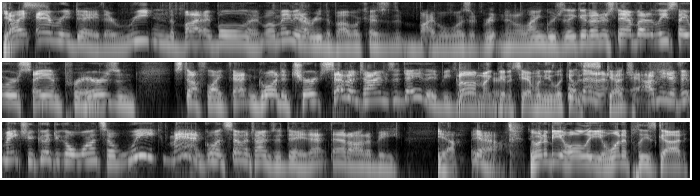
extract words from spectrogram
Yes. Right, every day they're reading the Bible, and well, maybe not reading the Bible because the Bible wasn't written in a language they could understand, but at least they were saying prayers and stuff like that, and going to church seven times a day. They'd be going. Oh my goodness! Yeah, when you look at Well, the then, I- schedule, I, I mean, if it makes you good to go once a week, man, going seven times a day, that that ought to be, yeah. yeah. You want to be holy, you want to please God,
